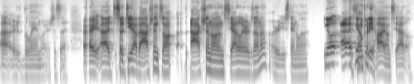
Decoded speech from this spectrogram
Uh, or the landlord, I should say. All right. Uh, so, do you have actions on action on Seattle, Arizona, or are you staying away? You know, I, I I think am pretty high on Seattle.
